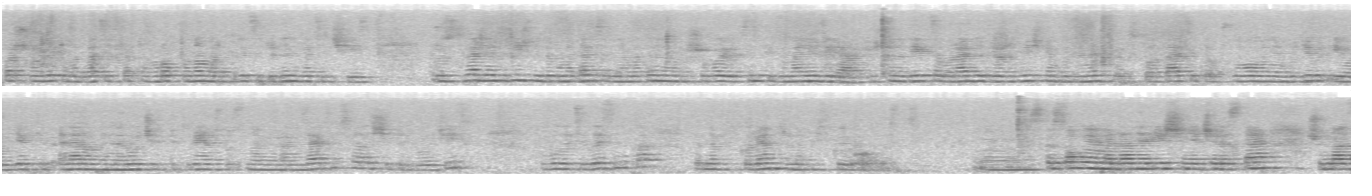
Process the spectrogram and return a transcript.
21 лютого 25 року номер 3126 про затвердження технічної документації нормативно-грошової оцінки земельної ділянки, що надається в оренду для розміщення будівництва, експлуатації та обслуговування будівель і об'єктів енергогенеруючих підприємств установи організації в селищі Підволочиськ по вулиці Лисенка, Тернопільського району Тернопільської області. Скасовуємо дане рішення через те, що в нас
